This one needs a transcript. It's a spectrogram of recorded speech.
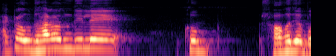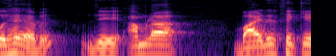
একটা উদাহরণ দিলে খুব সহজে বোঝা যাবে যে আমরা বাইরে থেকে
